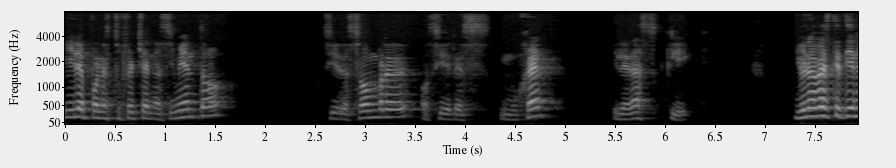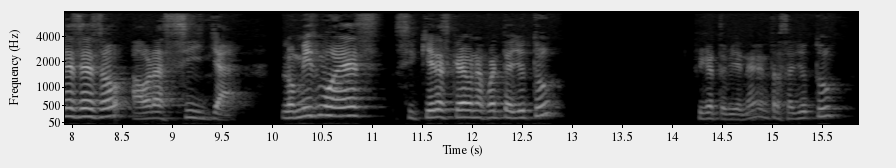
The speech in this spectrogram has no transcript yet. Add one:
Y le pones tu fecha de nacimiento, si eres hombre o si eres mujer, y le das clic. Y una vez que tienes eso, ahora sí ya, lo mismo es si quieres crear una cuenta de YouTube. Fíjate bien, ¿eh? entras a YouTube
